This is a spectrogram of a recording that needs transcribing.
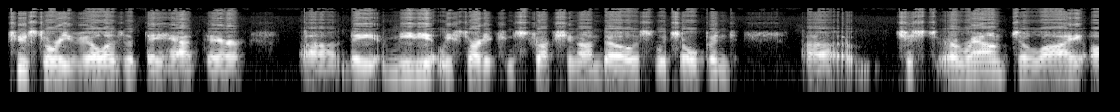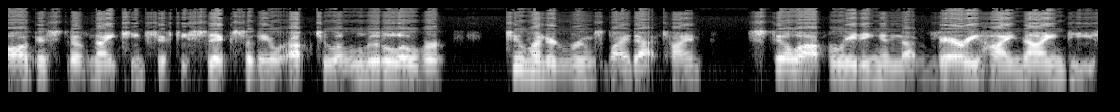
two-story villas that they had there. Uh, they immediately started construction on those, which opened uh, just around July, August of 1956. So they were up to a little over 200 rooms by that time, still operating in the very high 90s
